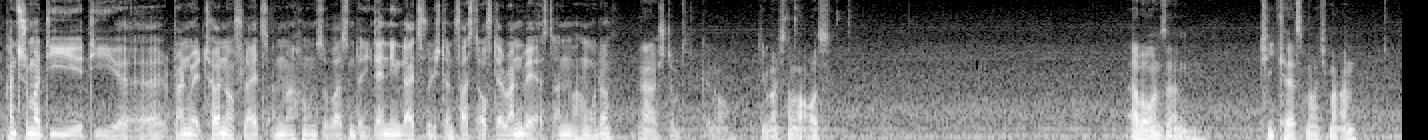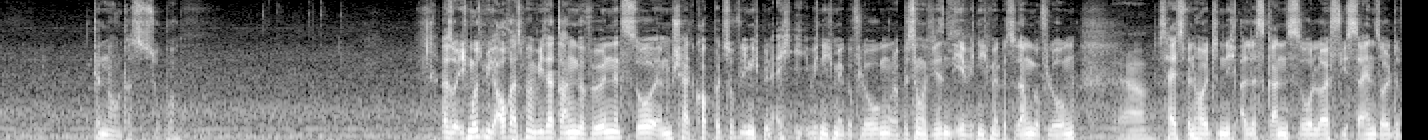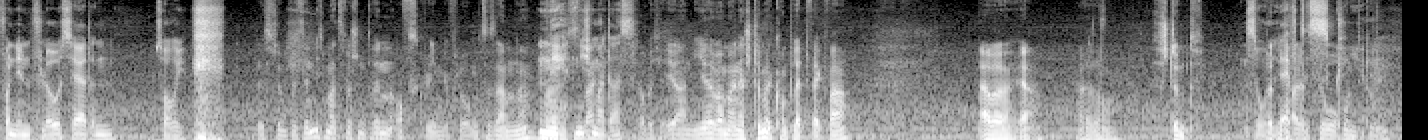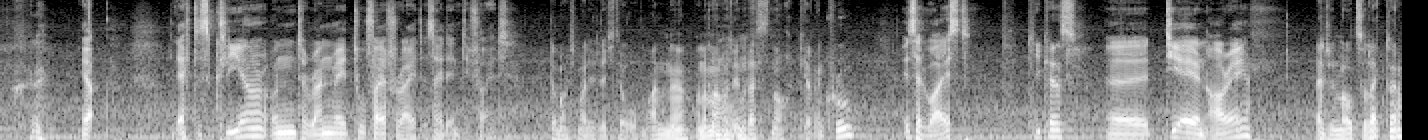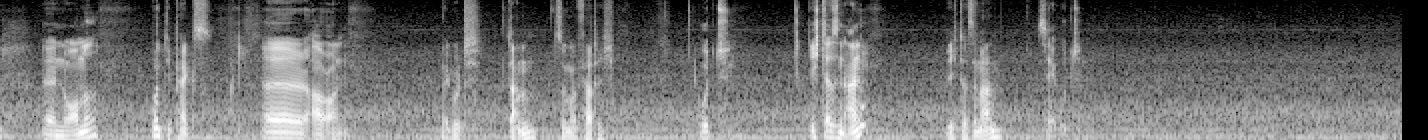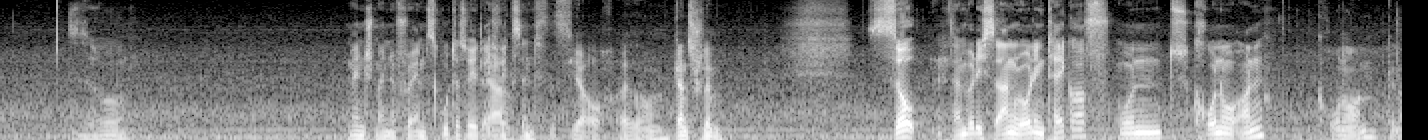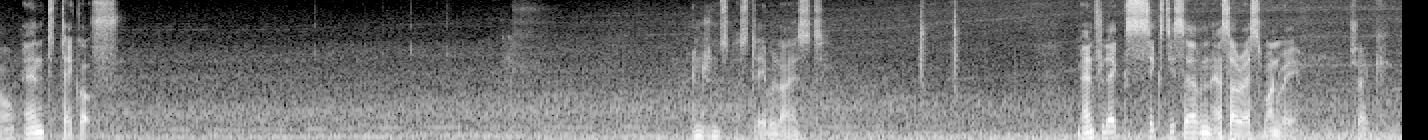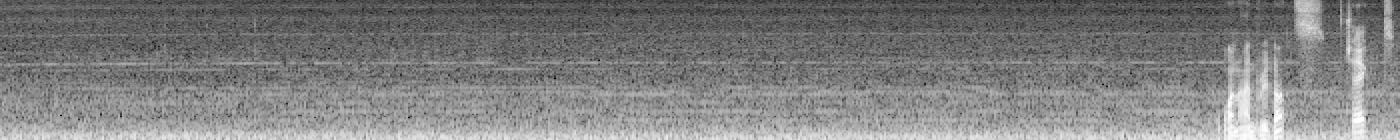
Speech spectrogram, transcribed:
Kannst du schon mal die, die äh, Runway Turn-Off Lights anmachen und sowas und die Landing Lights würde ich dann fast auf der Runway erst anmachen, oder? Ja, stimmt, genau. Die mache ich nochmal aus. Aber unseren T-Cast mache ich mal an. Genau, das ist super. Also ich muss mich auch erstmal wieder dran gewöhnen, jetzt so im Shared Cockpit zu fliegen. Ich bin echt ewig nicht mehr geflogen, oder beziehungsweise wir sind ewig nicht mehr zusammengeflogen. Ja. Das heißt, wenn heute nicht alles ganz so läuft, wie es sein sollte von den Flows her, dann sorry. Das stimmt. Wir sind nicht mal zwischendrin offscreen geflogen zusammen, ne? Nee, nicht mal das. Glaube ich eher an mir, weil meine Stimme komplett weg war. Aber ja, also stimmt. So, Wird left alles is so clear. rund gehen. Ja. Left is clear und Runway 25 right is identified. Dann mache ich mal die Lichter oben an, ne? Und dann machen wir Genau. den Rest noch. Cabin Crew, Is advised. TCAS, Äh, TA and RA, Engine Mode Selector äh, normal, und die Packs. äh, are on. Na gut, dann sind wir fertig. Gut. Lichter sind an. Lichter sind an. Sehr gut. So. Mensch, meine Frames. Gut, dass wir gleich weg sind. Das ist hier auch also ganz schlimm. So, dann würde ich sagen Rolling Takeoff und Chrono on Chrono on, genau. and Takeoff. Engines are stabilized. Manflex 67 SRS runway. Check. One hundred knots. Checked.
